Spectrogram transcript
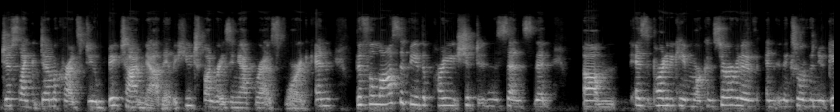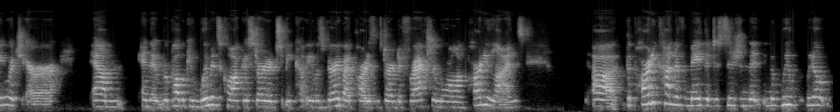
just like Democrats do big time now. They have a huge fundraising apparatus for it. And the philosophy of the party shifted in the sense that um, as the party became more conservative and, and sort of the Newt Gingrich era, um, and the Republican Women's Caucus started to become, it was very bipartisan, started to fracture more along party lines. Uh, the party kind of made the decision that you know, we, we don't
